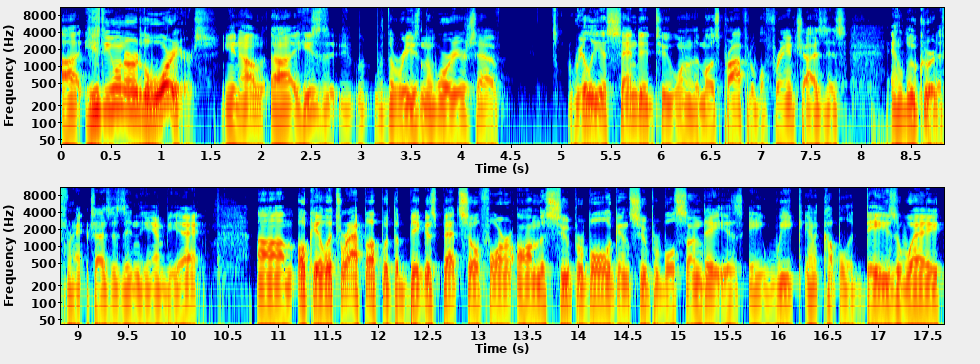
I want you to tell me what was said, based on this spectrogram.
Uh, he's the owner of the Warriors. You know, uh, he's the, the reason the Warriors have really ascended to one of the most profitable franchises and lucrative franchises in the NBA. Um, okay, let's wrap up with the biggest bet so far on the Super Bowl. Again, Super Bowl Sunday is a week and a couple of days away.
